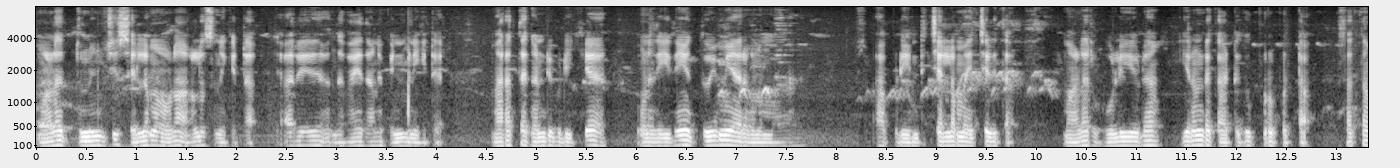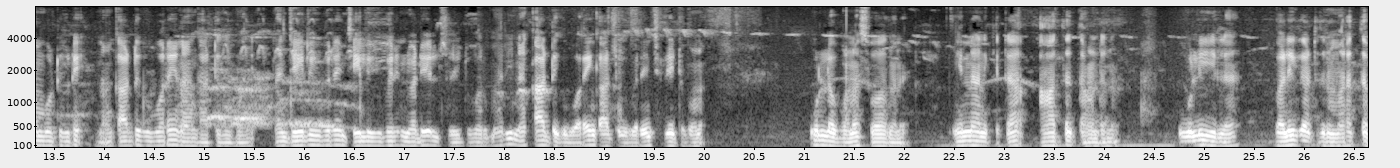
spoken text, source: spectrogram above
மலர் துணிஞ்சு செல்லமாவோட ஆலோசனை கேட்டா. யார் அந்த வயதான பெண்மணிக்கிட்ட மரத்தை கண்டுபிடிக்க உனது இதயம் தூய்மையாக இருக்கணுமா? அப்படின்ட்டு செல்லம்மா எச்சரித்தா. மலர் ஒளியுடன் இரண்ட காட்டுக்கு புறப்பட்டாள் சத்தம் போட்டுக்கிட்டே நான் காட்டுக்கு போகிறேன் நான் காட்டுக்கு போகிறேன் நான் ஜெயிலுக்கு போகிறேன் ஜெயிலுக்கு போகிறேன் வடிவேல் சொல்லிட்டு போகிற மாதிரி நான் காட்டுக்கு போகிறேன் காட்டுக்கு போகிறேன்னு சொல்லிட்டு போனேன். உள்ளே போனால் சோதனை. என்னன்னு கேட்டால் ஆற்ற தாண்டினேன் ஒளியில் வழிகாட்டுதல் மரத்தை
